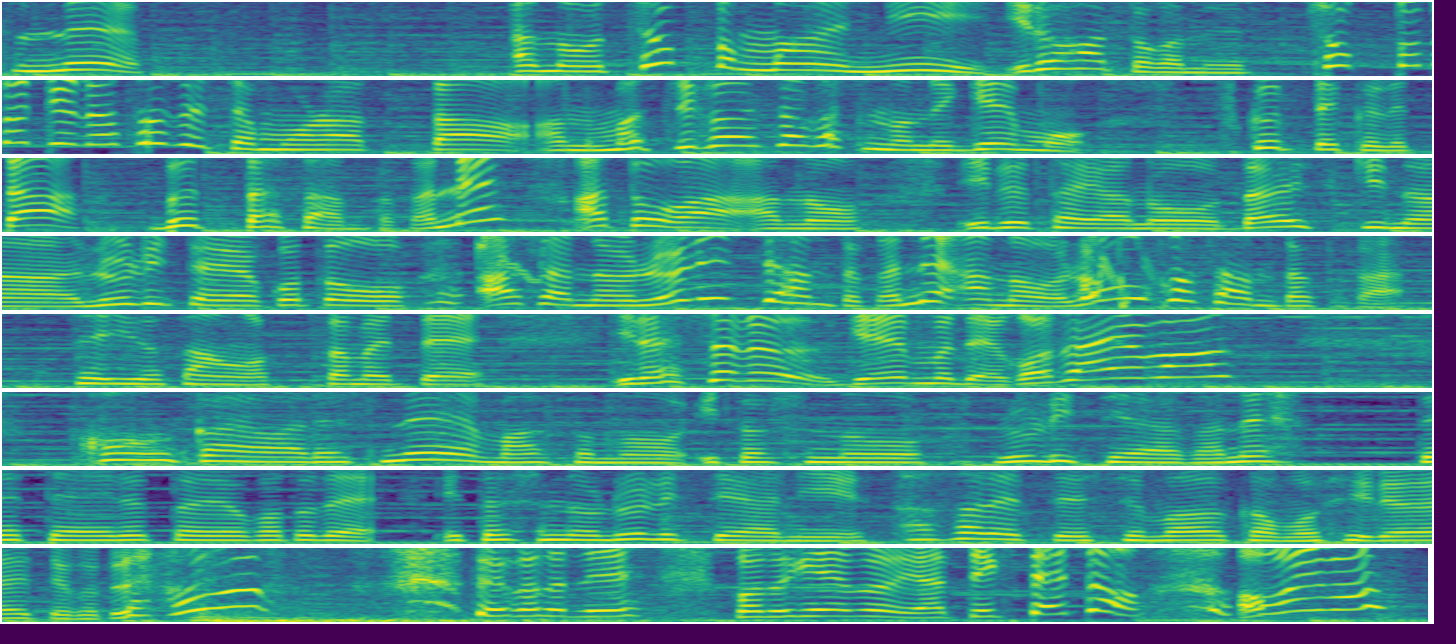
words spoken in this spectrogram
ですね。あのちょっと前にイルハートがねちょっとだけ出させてもらったあの間違い探しのねゲームを作ってくれたブッダさんとかね。あとはあのイルタヤの大好きなルリタヤことを朝のルリちゃんとかね。あのロボコさんとかが声優さんを務めていらっしゃるゲームでございます。今回はですねまあその愛しのルリテアがね出ているということで愛しのルリテアに刺されてしまうかもしれないということで ということでねこのゲームをやっていきたいと思います。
